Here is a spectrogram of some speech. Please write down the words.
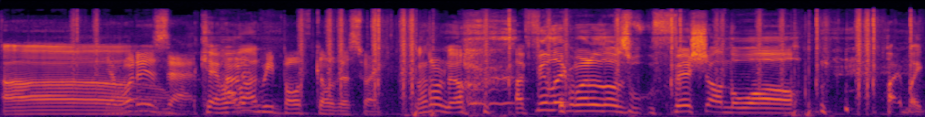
Uh. Yeah, what is that? Okay, How hold did on. we both go this way? I don't know. I feel like one of those fish on the wall. I'm like,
